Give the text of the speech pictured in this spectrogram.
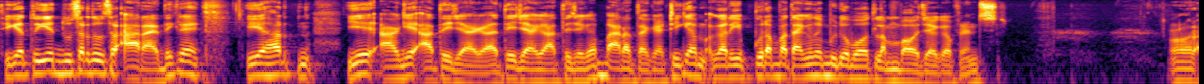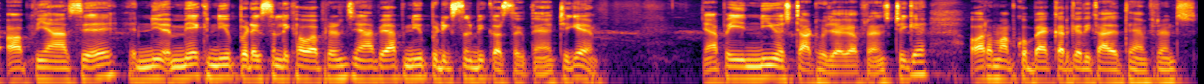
ठीक है तो ये दूसरा दूसरा आ रहा है, देख रहे हैं। ये हर, ये आगे आते जाएगा आते जाएगा आते जाएगा, बारह तक है। ठीक है, अगर ये पूरा बताएँगे तो वीडियो बहुत लंबा हो जाएगा फ्रेंड्स और आप यहाँ से न्यू मेक न्यू प्रोडिक्शन लिखा हुआ है फ्रेंड्स यहाँ पे आप न्यू प्रोडिक्शन भी कर सकते हैं, ठीक है? यहाँ पे न्यू स्टार्ट हो जाएगा फ्रेंड्स ठीक है? और हम आपको बैक करके दिखा देते हैं फ्रेंड्स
